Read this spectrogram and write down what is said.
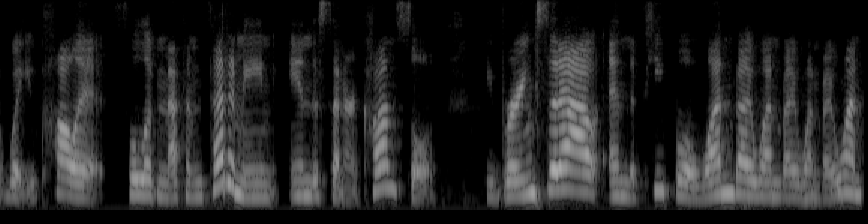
what you call it, full of methamphetamine in the center console. He brings it out, and the people, one by one by one by one,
